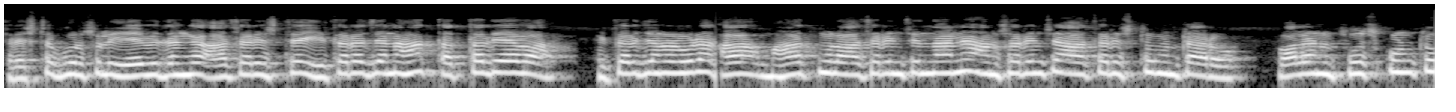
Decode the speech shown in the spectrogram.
శ్రేష్ఠ పురుషులు ఏ విధంగా ఆచరిస్తే ఇతర జన తత్తదేవ. ఇతర జనులు కూడా ఆ మహాత్ములు ఆచరించిన దాన్ని అనుసరించి ఆచరిస్తూ ఉంటారు. వాళ్ళను చూసుకుంటూ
